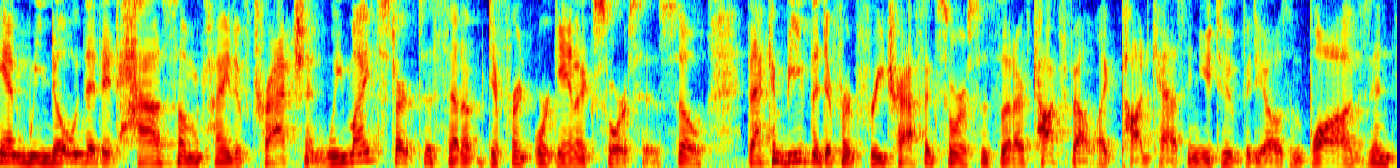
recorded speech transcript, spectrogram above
and we know that it has some kind of traction, we might start to set up different organic sources. So that can be the different free traffic sources that I've talked about, like podcasts and YouTube videos and blogs, and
